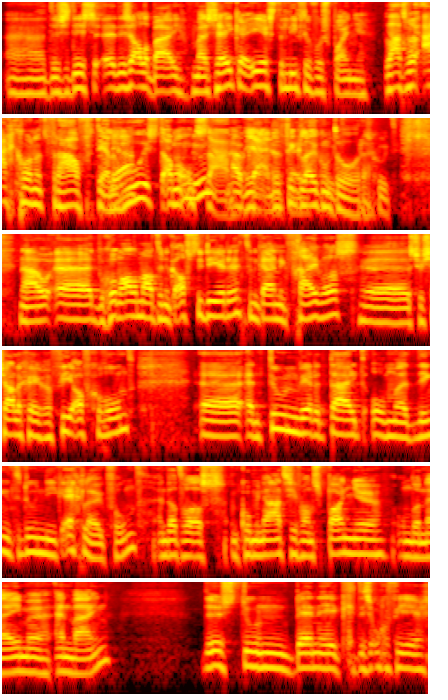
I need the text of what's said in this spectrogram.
Eh, dus het is, het is allebei. Maar zeker eerst de liefde voor Spanje. Laten we eigenlijk gewoon het verhaal vertellen. Ja? Hoe is het allemaal ontstaan? Ja, dat vind ik leuk om te horen. is goed. Nou, eh, het begon allemaal toen ik afstudeerde. Toen ik eindelijk vrij was. Sociale geografie afgerond. En toen werd het tijd om dingen te doen die ik echt leuk vond. En dat was een combinatie van Spanje, ondernemen en wijn. Dus toen ben ik, het is ongeveer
